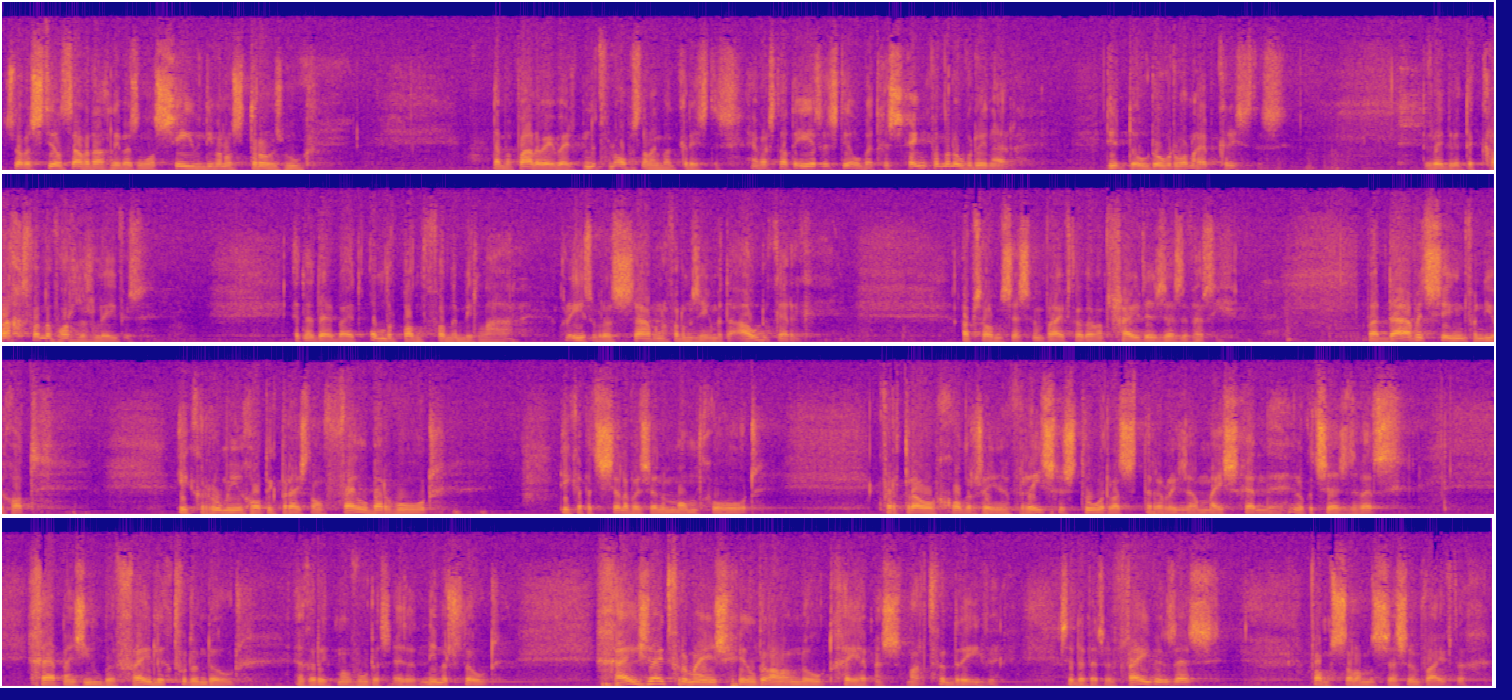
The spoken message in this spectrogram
Zodat we stilstaan vandaag bij zo'n 17 van ons troostboek. Dan bepalen wij bij het nut van de opstanding van Christus. En waar staat de eerste stil bij het geschenk van de overwinnaar. Die het dood overwonnen heeft, Christus. Dus weten we de kracht van de vorst des levens. En daarbij het onderpand van de middelaar. Maar eerst we samen van hem zingen met de oude kerk. Op Psalm 56, dan het vijfde en zesde versie. Waar David zingt van die God. Ik roem in God, ik prijs dan feilbaar woord. Ik heb het zelf in zijn mond gehoord. Ik vertrouw op God, er zijn vrees gestoord wat sterveling zou mij schenden. En ook het zesde vers. Gij mijn ziel beveiligd voor de dood. En gericht mijn voeters en het nimmer stoot. Gij zijt voor mij een schild alle nood. Gij hebt mijn smart verdreven. Zet de versen 5 en 6 van Psalm 56.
